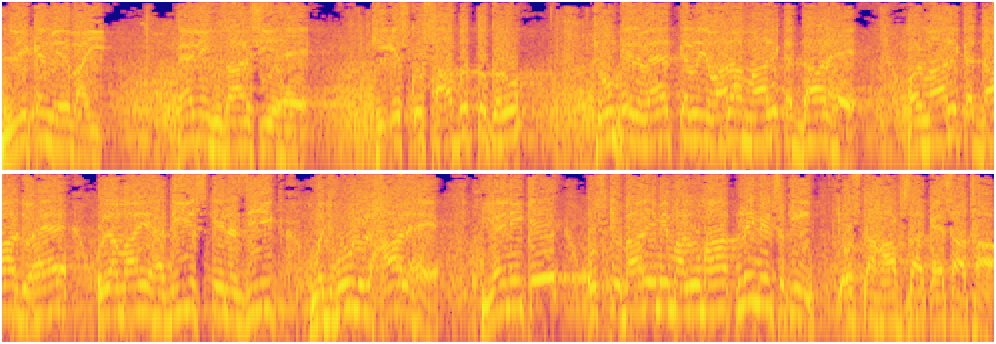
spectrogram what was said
لیکن میرے بھائی، پہلی گزارش یہ ہے کہ اس کو ثابت تو کرو کیونکہ روایت کرنے والا مالک ادار ہے اور مالک ادار جو ہے علماء حدیث کے نزدیک مجبول الحال ہے یعنی کہ اس کے بارے میں معلومات نہیں مل سکی کہ اس کا حافظہ کیسا تھا؟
